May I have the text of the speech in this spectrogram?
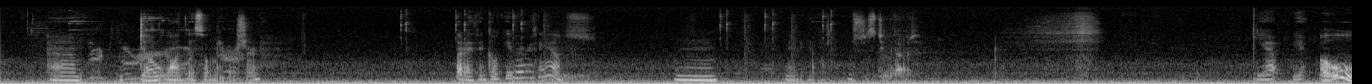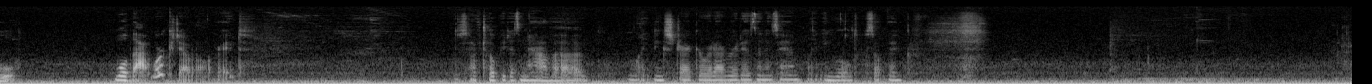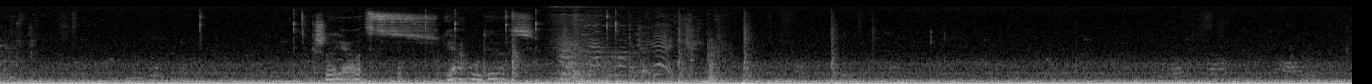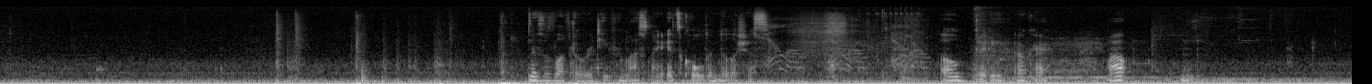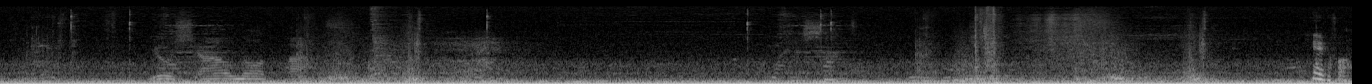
Um, don't want this on my turn. But I think I'll keep everything else. Hmm. Maybe not. Let's just do that. Yep, yep. Oh! Well, that worked out alright. Just have to hope he doesn't have a lightning strike or whatever it is in his hand. Lightning bolt or something. Actually, yeah, let's, yeah, we'll do this. This is leftover tea from last night. It's cold and delicious. Oh, goody. Okay. Well. Hmm. You shall not pass. Beautiful.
